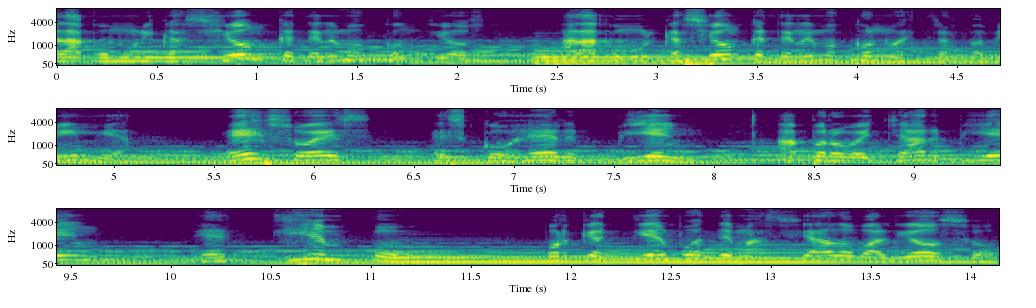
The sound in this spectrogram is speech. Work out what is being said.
la comunicación que tenemos con Dios, a la comunicación que tenemos con nuestra familia. Eso es escoger bien, aprovechar bien el tiempo, porque el tiempo es demasiado valioso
